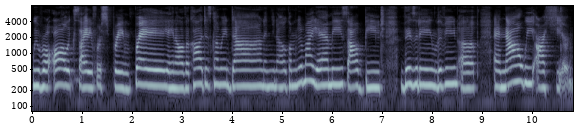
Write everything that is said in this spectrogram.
we were all excited for spring break. You know, the college is coming down and, you know, coming to Miami, South Beach, visiting, living up. And now we are here.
